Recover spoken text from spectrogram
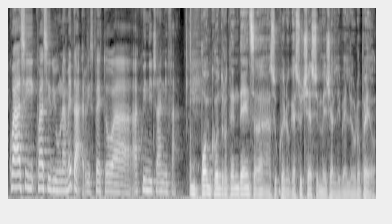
quasi, quasi di una metà rispetto a, a 15 anni fa. un po' in controtendenza su quello che è successo invece a livello europeo,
